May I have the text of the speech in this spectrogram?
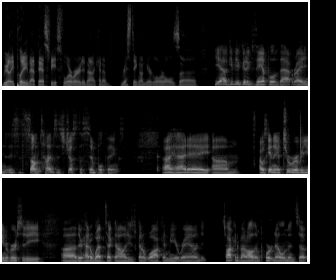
really putting that best face forward and not kind of resting on your laurels. Uh, yeah, I'll give you a good example of that, right? And it's, sometimes it's just the simple things. I had a, um, I was getting a tour of a university. Uh, their head of web technologies was kind of walking me around and talking about all the important elements of,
